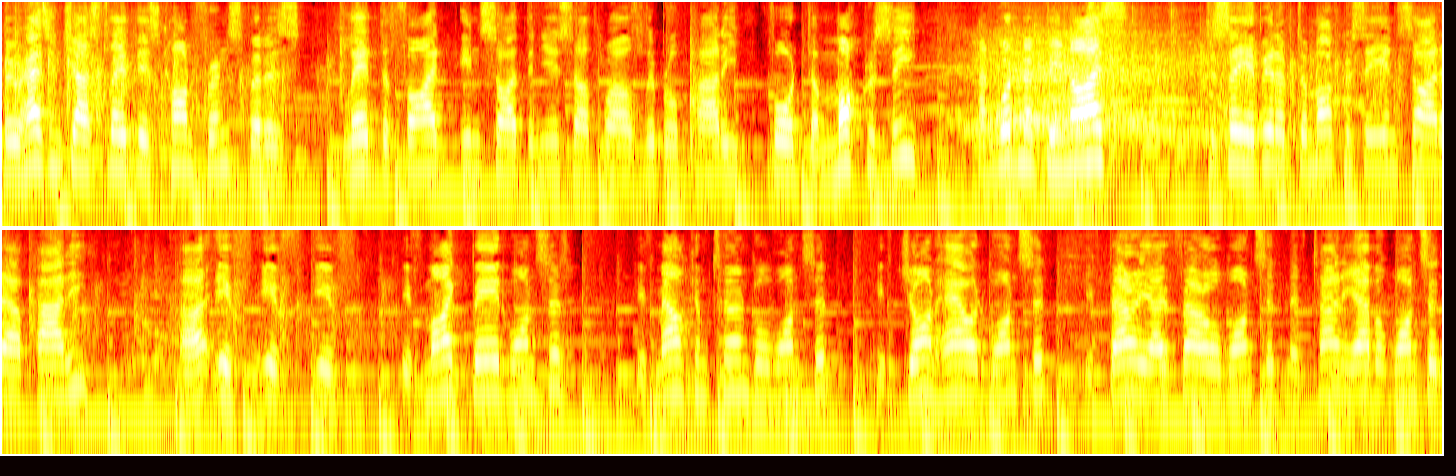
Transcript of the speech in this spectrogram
who hasn't just led this conference but has led the fight inside the New South Wales Liberal Party for democracy. And wouldn't it be nice to see a bit of democracy inside our party? Uh, if, if, if, if Mike Baird wants it, if Malcolm Turnbull wants it, if John Howard wants it, if Barry O'Farrell wants it, and if Tony Abbott wants it,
